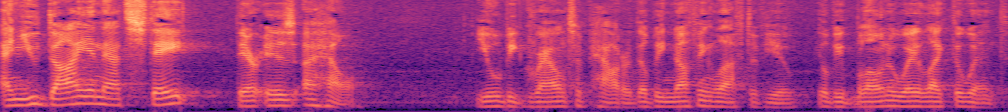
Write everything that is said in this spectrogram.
and you die in that state, there is a hell you will be ground to powder. There'll be nothing left of you. You'll be blown away like the wind.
